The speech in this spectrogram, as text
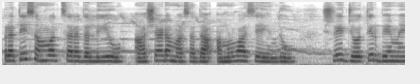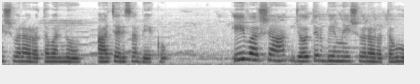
ಪ್ರತಿ ಸಂವತ್ಸರದಲ್ಲಿಯೂ ಆಷಾಢ ಮಾಸದ ಅಮಾವಾಸ್ಯೆಯಂದು ಶ್ರೀ ಜ್ಯೋತಿರ್ಭೀಮೇಶ್ವರ ವ್ರತವನ್ನು ಆಚರಿಸಬೇಕು. ಈ ವರ್ಷ ಜ್ಯೋತಿರ್ಭೀಮೇಶ್ವರ ವ್ರತವು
